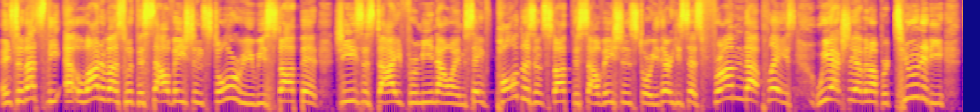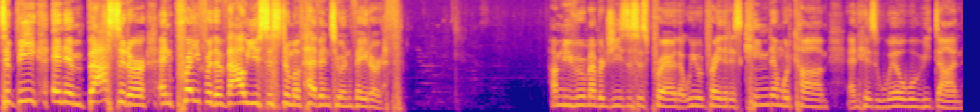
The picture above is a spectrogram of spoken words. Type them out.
And so that's the, a lot of us with the salvation story, we stop at Jesus died for me, now I'm saved. Paul doesn't stop the salvation story there. He says, from that place, we actually have an opportunity to be an ambassador and pray for the value system of heaven to invade earth. How many of you remember Jesus' prayer that we would pray that his kingdom would come and his will will be done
